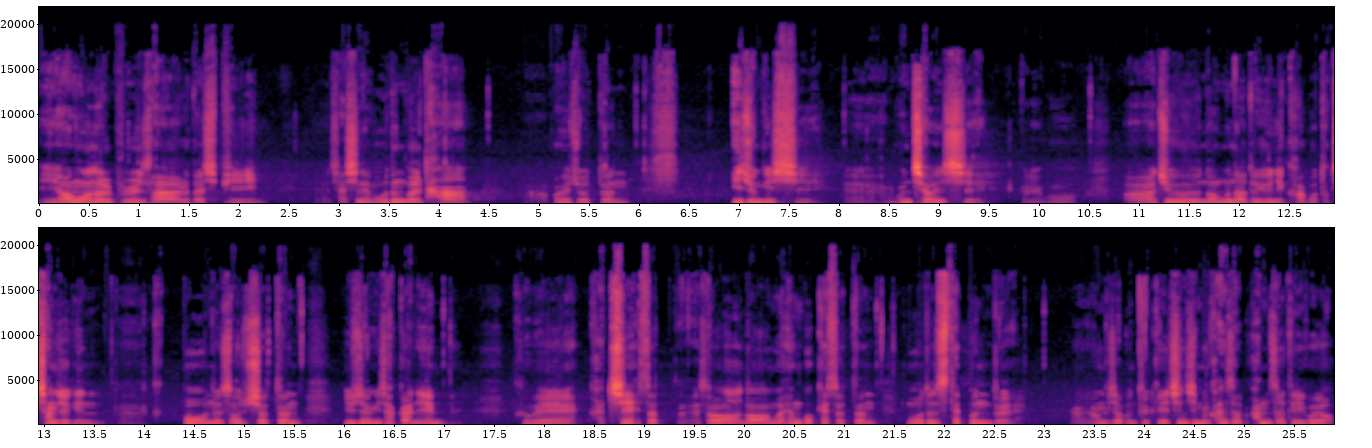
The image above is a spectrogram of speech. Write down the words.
이 영혼을 불사르다시피 자신의 모든 걸 다 보여주었던 이준기 씨, 에, 문채원 씨 그리고 아주 너무나도 유니크하고 독창적인 아, 극본을 써주셨던 유정희 작가님 그 외에 같이 했었서 너무 행복했었던 모든 스태프분들, 어, 연기자분들께 진심으로 감사, 감사드리고요.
